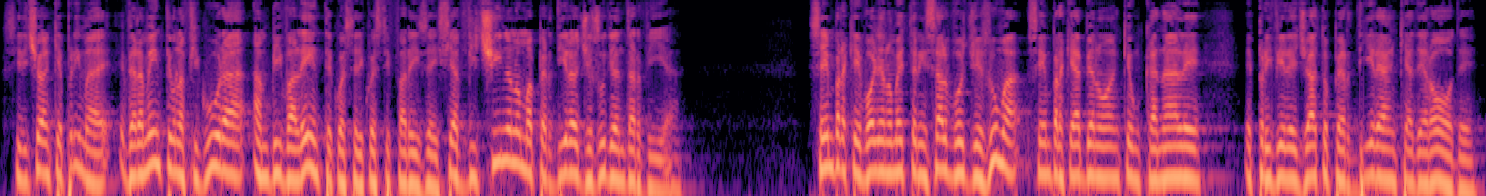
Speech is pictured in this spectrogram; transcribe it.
si diceva anche prima, è veramente una figura ambivalente questa di questi farisei, si avvicinano ma per dire a Gesù di andare via. Sembra che vogliano mettere in salvo Gesù, ma sembra che abbiano anche un canale privilegiato per dire anche ad Erode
